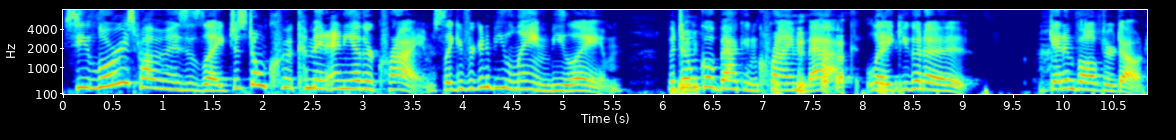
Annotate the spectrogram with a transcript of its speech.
See, Lori's problem is, is like, just don't cr- commit any other crimes. Like, if you're going to be lame, be lame. But don't go back and crime back. like, you gotta get involved or don't.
